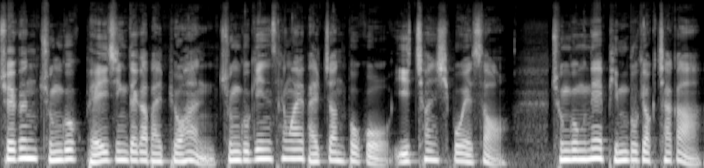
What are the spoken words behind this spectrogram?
최근 중국 베이징대가 발표한 중국인 생활발전보고 2015에서 중국 내 빈부격차가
